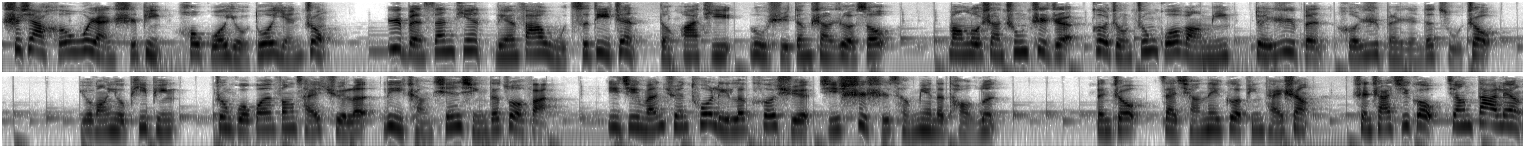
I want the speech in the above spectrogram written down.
吃下核污染食品后果有多严重，日本三天连发五次地震等话题陆续登上热搜。网络上充斥着各种中国网民对日本和日本人的诅咒。有网友批评中国官方采取了立场先行的做法，已经完全脱离了科学及事实层面的讨论。本周在墙内各平台上，审查机构将大量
